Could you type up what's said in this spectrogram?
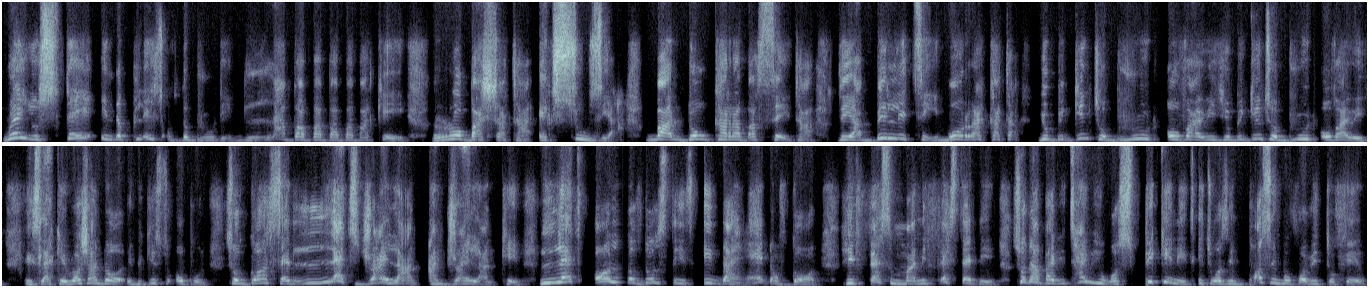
When you stay in the place of the brooding, la ba ba ba ba ba ke, robashata, exousia, mando karabaseta, the ability, morakata, you begin to brood over it, you begin to brood over it. It's like a Russian door, it begins to open. So God said, Let dry land, and dry land came. Let all of those things in the head of God, He first manifested it so that by the time He was speaking it, it was impossible for it to fail.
